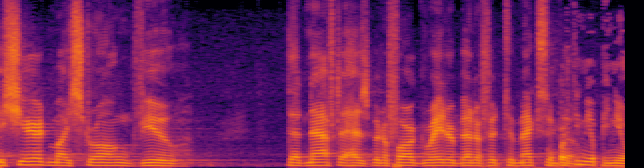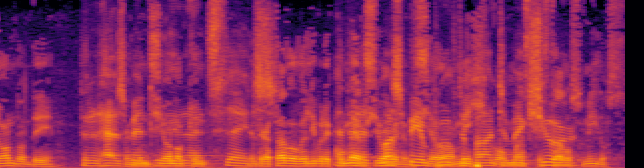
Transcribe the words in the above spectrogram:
I shared my strong view that NAFTA has been a far greater benefit to Mexico Compartí mi opinión donde than it has been to the menciono que United el States. Tratado de Libre Comercio ha beneficiado a México más que Estados Unidos.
